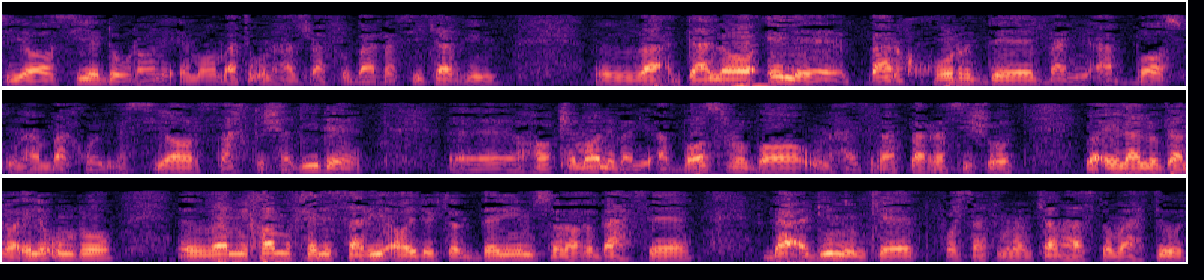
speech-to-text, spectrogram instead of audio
سیاسی دوران امامت اون حضرت رو بررسی کردیم. و دلائل برخورد بنی عباس اون هم برخورد بسیار سخت و شدید حاکمان بنی عباس رو با اون حضرت بررسی شد و علل و دلائل اون رو. و می‌خوام خیلی سریع آقای دکتر بریم سراغ بحث بعدیمون که فرصتمون هم کم هست و محدود.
